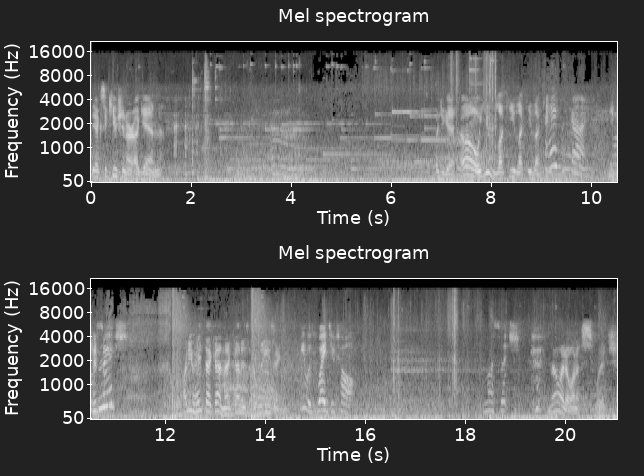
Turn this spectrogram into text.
The executioner again. Uh, What'd you get? Oh, you lucky, lucky, lucky. I hate this gun. You wanna kidding me? Why do you hate that gun? That gun is amazing. He was way too tall. You wanna switch? No, I don't want to switch.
